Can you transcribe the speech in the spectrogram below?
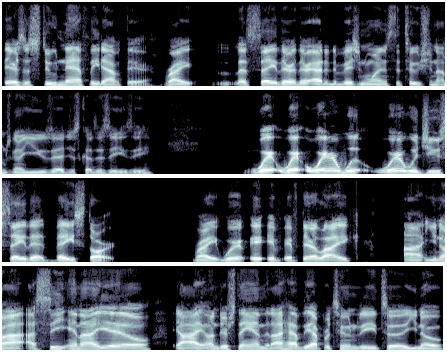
there's a student athlete out there, right? Let's say they're they're at a Division One institution. I'm just going to use that just because it's easy. Where where where would where would you say that they start? Right, where if if they're like you know, I, I see NIL. I understand that I have the opportunity to, you know,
